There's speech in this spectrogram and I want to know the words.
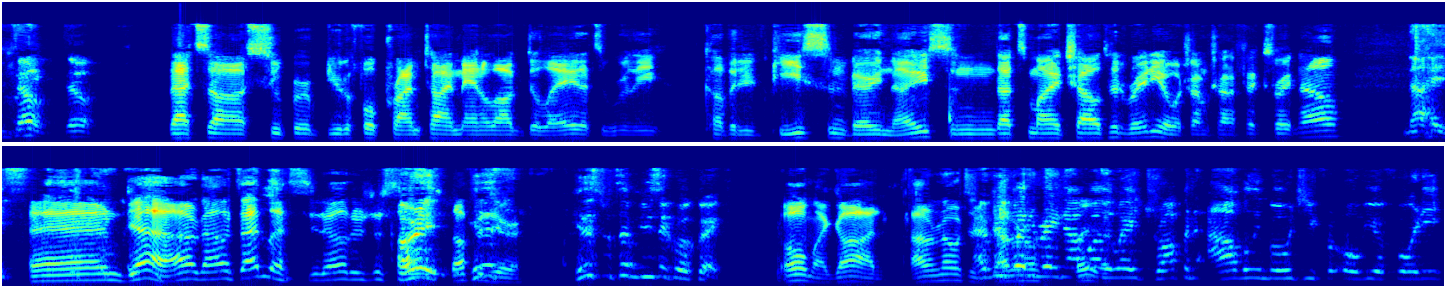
dope, dope. That's a super beautiful primetime analog delay. That's a really coveted piece and very nice. And that's my childhood radio, which I'm trying to fix right now. Nice. And yeah, I don't know. It's endless. You know, there's just so All much right, stuff in us- here. Hit us with some music real quick. Oh my god, I don't know what to. Everybody right now, by the way, drop an owl emoji for OVO40.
